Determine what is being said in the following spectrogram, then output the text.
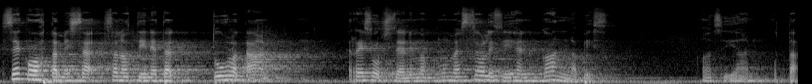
se kohta, missä sanottiin, että tuhlataan resursseja, niin mun mielestä se oli siihen kannabis-asiaan, mutta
